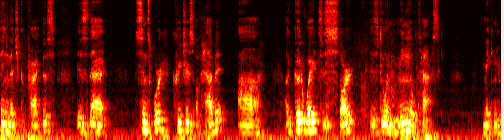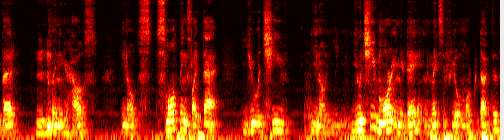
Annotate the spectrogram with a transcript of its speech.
thing that you could practice is that since we're creatures of habit, uh, a good way to start is doing menial tasks, making your bed, Mhm. cleaning your house, you know, s- small things like that. You achieve, you know, you, you achieve more in your day, and it makes you feel more productive,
